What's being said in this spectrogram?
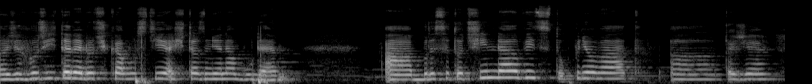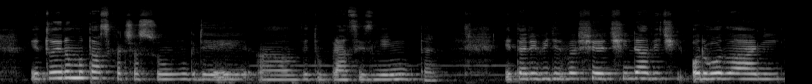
uh, že hoříte nedočkavostí, až ta změna bude. A bude se to čím dál víc stupňovat, takže je to jenom otázka času, kdy vy tu práci změníte. Je tady vidět vaše čím dál větší odhodlání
